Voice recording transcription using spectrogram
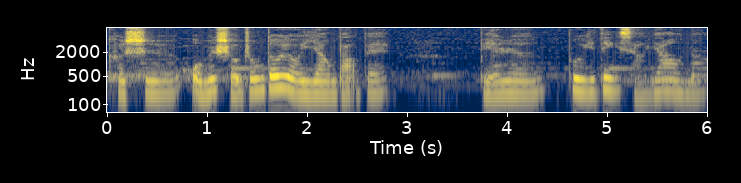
可是我们手中都有一样宝贝，别人不一定想要呢。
